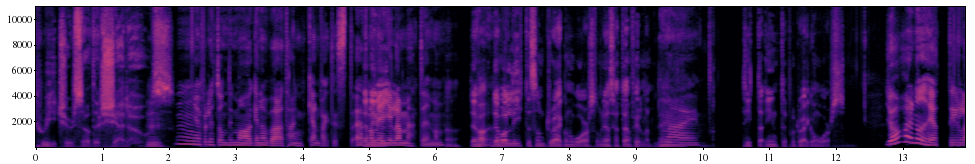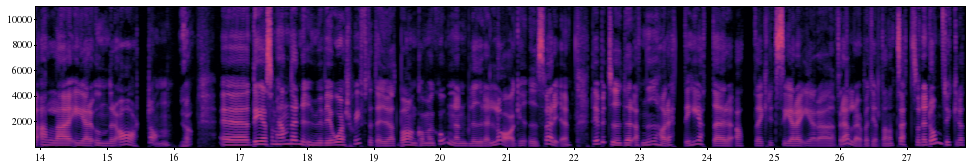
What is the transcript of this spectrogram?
creatures of the shadows. Mm, jag får lite ont i magen av bara tanken faktiskt. Även Den om är- jag gillar Matt Damon. Ja. Den, Ja. var, den var lite som Dragon Wars om ni har sett den filmen. Nej. Titta inte på Dragon Wars. Jag har en nyhet till alla er under 18. Ja. Eh, det som händer nu vid årsskiftet är ju att barnkonventionen blir lag i Sverige. Det betyder att ni har rättigheter att eh, kritisera era föräldrar på ett helt annat sätt. Så när de tycker att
